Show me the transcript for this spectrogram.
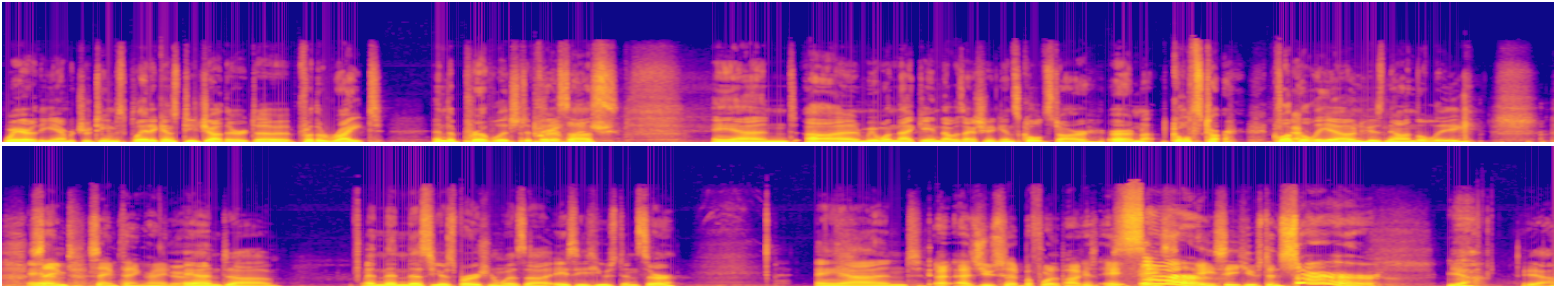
where the amateur teams played against each other to for the right and the privilege to face us. And uh, and we won that game. That was actually against Gold Star or not Gold Star Club de Leon, who's now in the league. same And same thing, right? Yeah. and uh, and then this year's version was uh, AC Houston, sir. And As you said before the podcast, A- Sir! AC, AC Houston, sir. yeah, yeah.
